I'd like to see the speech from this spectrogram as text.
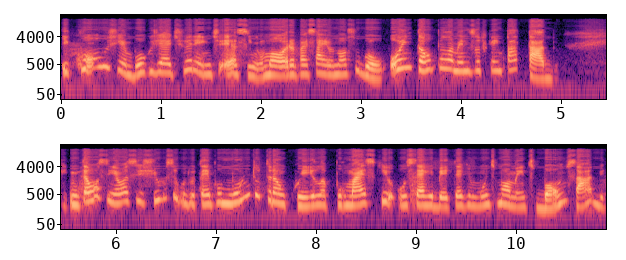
E com o Luxemburgo já é diferente. É assim, uma hora vai sair o nosso gol. Ou então, pelo menos, vai ficar empatado. Então, assim, eu assisti o segundo tempo muito tranquila, por mais que o CRB teve muitos momentos bons, sabe?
